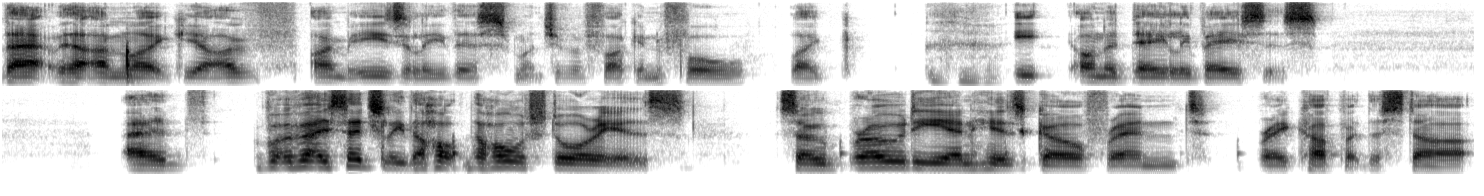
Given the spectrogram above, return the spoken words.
that that I'm like, yeah, I've I'm easily this much of a fucking fool like e- on a daily basis, and but, but essentially the whole the whole story is so Brody and his girlfriend break up at the start,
